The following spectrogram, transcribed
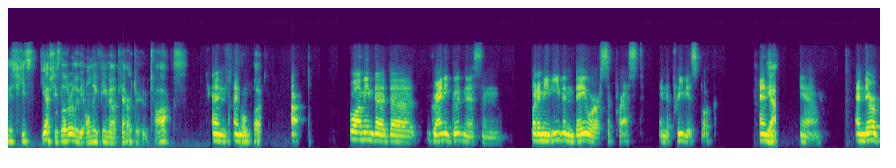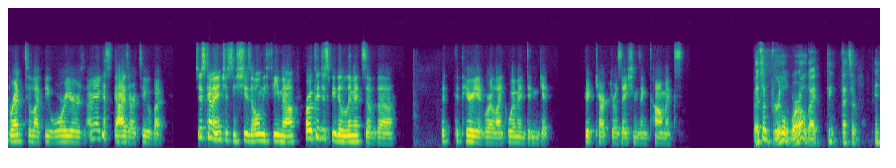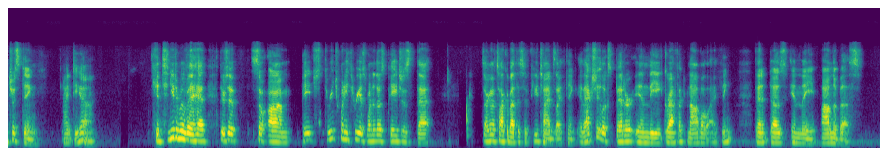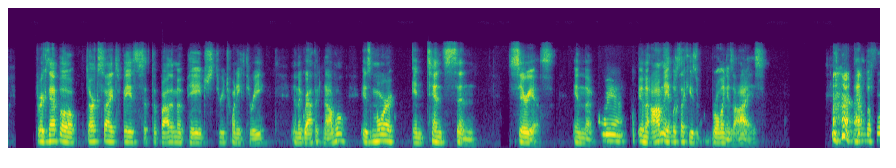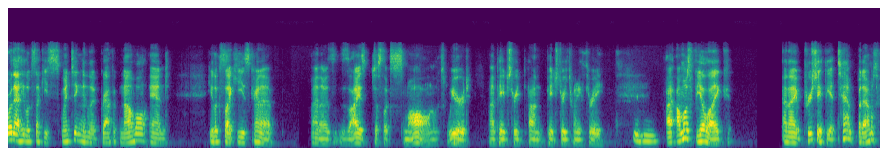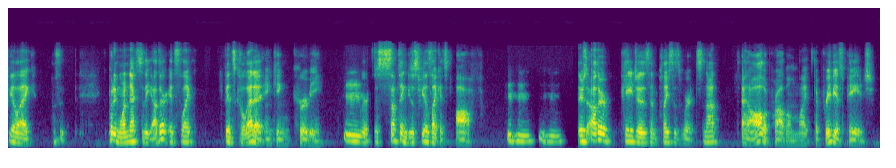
she's yeah. She's literally the only female character who talks. and and book. Well, I mean the the Granny Goodness and but I mean even they were suppressed in the previous book. And Yeah. yeah. And they were bred to like be warriors. I mean, I guess guys are too, but it's just kind of interesting. She's the only female, or it could just be the limits of the the, the period where like women didn't get good characterizations in comics. It's a brutal world. I think that's a interesting idea. Continue to move ahead. There's a so um page 323 is one of those pages that so I'm going to talk about this a few times, I think. It actually looks better in the graphic novel, I think, than it does in the omnibus. For example, Darkseid's face at the bottom of page 323 in the graphic novel is more intense and serious. In the Oh yeah. in the Omni, it looks like he's rolling his eyes. Panel before that, he looks like he's squinting in the graphic novel, and he looks like he's kind of, I don't know, his, his eyes just look small. And it looks weird on page three on page three twenty three. Mhm. I almost feel like, and I appreciate the attempt, but I almost feel like putting one next to the other. It's like Vince Colletta inking Kirby, Mm. where just something just feels like it's off. Mhm. Mhm. There's other pages and places where it's not at all a problem, like the previous page,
